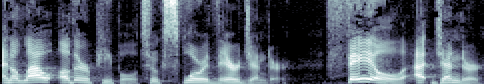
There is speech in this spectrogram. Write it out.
and allow other people to explore their gender. Fail at gender.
